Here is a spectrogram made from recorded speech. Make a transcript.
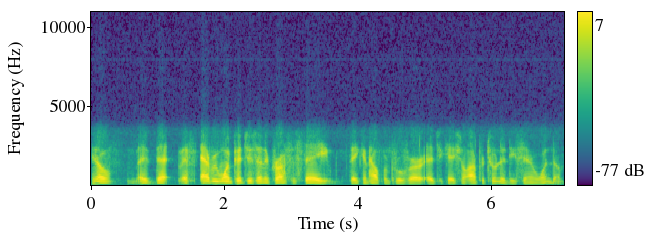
you know that if everyone pitches in across the state, they can help improve our educational opportunities here in Windham.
